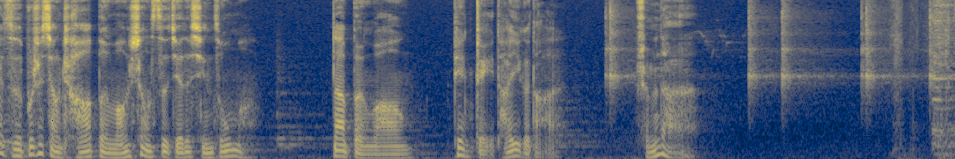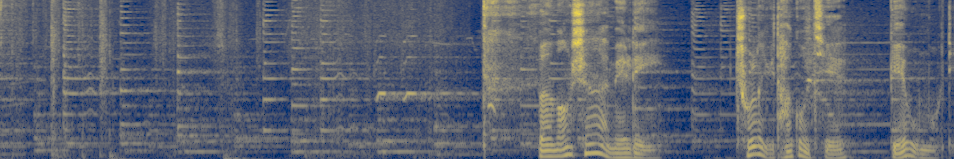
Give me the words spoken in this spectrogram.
太子不是想查本王上巳节的行踪吗？那本王便给他一个答案。什么答案？本王深爱梅林，除了与她过节，别无目的。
